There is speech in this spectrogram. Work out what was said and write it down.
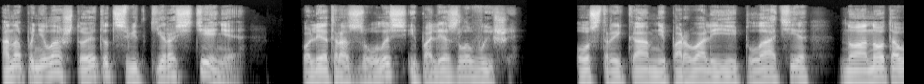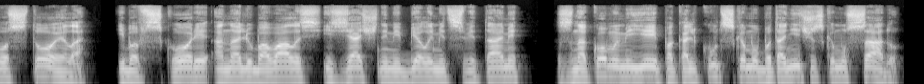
она поняла, что это цветки растения. Полет разулась и полезла выше. Острые камни порвали ей платье, но оно того стоило, ибо вскоре она любовалась изящными белыми цветами, знакомыми ей по Калькутскому ботаническому саду,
